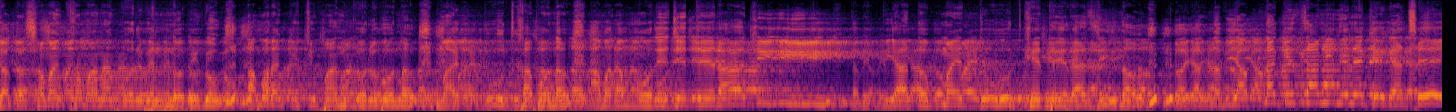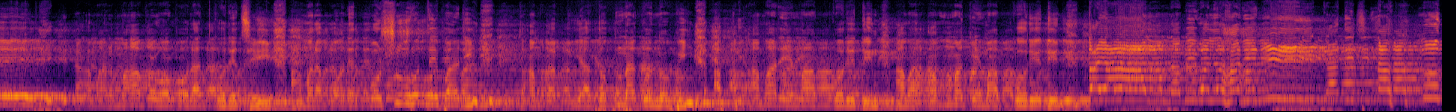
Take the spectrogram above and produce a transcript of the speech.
যত সময় ক্ষমা না করবেন নবী গো, আমরা কিছু পান করব না, মায়ের দুধ খাব না, আমরা মরে যেতে রাজি। তবে বিয়াদব মায়ের দুধ খেতে রাজি নাও দয়াল নবী আপনাকে জামিনে রেখে গেছে। এটা আমার মা বড় অপরাধ করেছে। আমরা পরের পশু হতে পারি, কিন্তু আমরা বিয়াদব না গো নবী। আপনি আমারে মাফ করে দিন, আমার আম্মাকে মাফ করে দিন। দয়াল নবী বলে হারিনি, কাঁদিস না, মুখ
